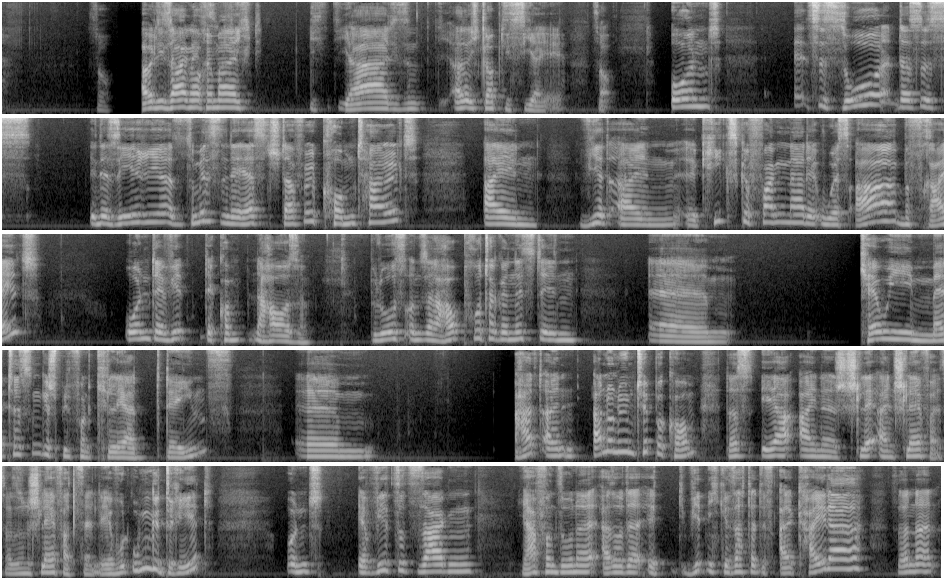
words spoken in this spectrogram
So. Aber die sagen auch immer, ich, ich ja, die sind, also ich glaube die CIA. So. Und es ist so, dass es in der Serie, also zumindest in der ersten Staffel, kommt halt ein, wird ein äh, Kriegsgefangener der USA befreit und der wird, der kommt nach Hause. Bloß unsere Hauptprotagonistin ähm, Carrie Matheson, gespielt von Claire Danes, ähm, hat einen anonymen Tipp bekommen, dass er eine Schlä ein Schläfer ist, also eine Schläferzelle. Er wurde umgedreht und er wird sozusagen ja von so einer, also da wird nicht gesagt, das ist Al-Qaida, sondern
